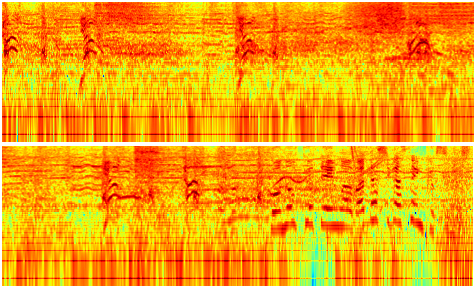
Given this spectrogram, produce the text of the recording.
た。ややあやた。この拠点は私が占拠しました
